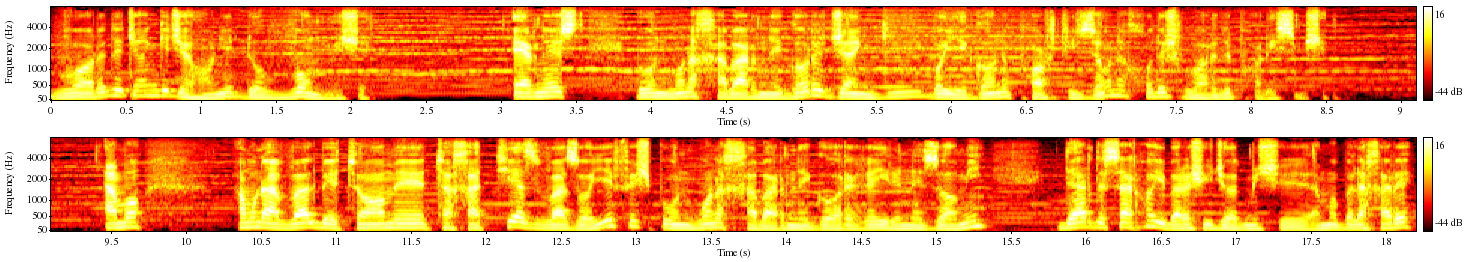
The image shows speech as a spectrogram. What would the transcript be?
وارد جنگ جهانی دوم میشه. ارنست به عنوان خبرنگار جنگی با یگان پارتیزان خودش وارد پاریس میشه. اما همون اول به اتهام تخطی از وظایفش به عنوان خبرنگار غیر نظامی دردسرهایی براش ایجاد میشه اما بالاخره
